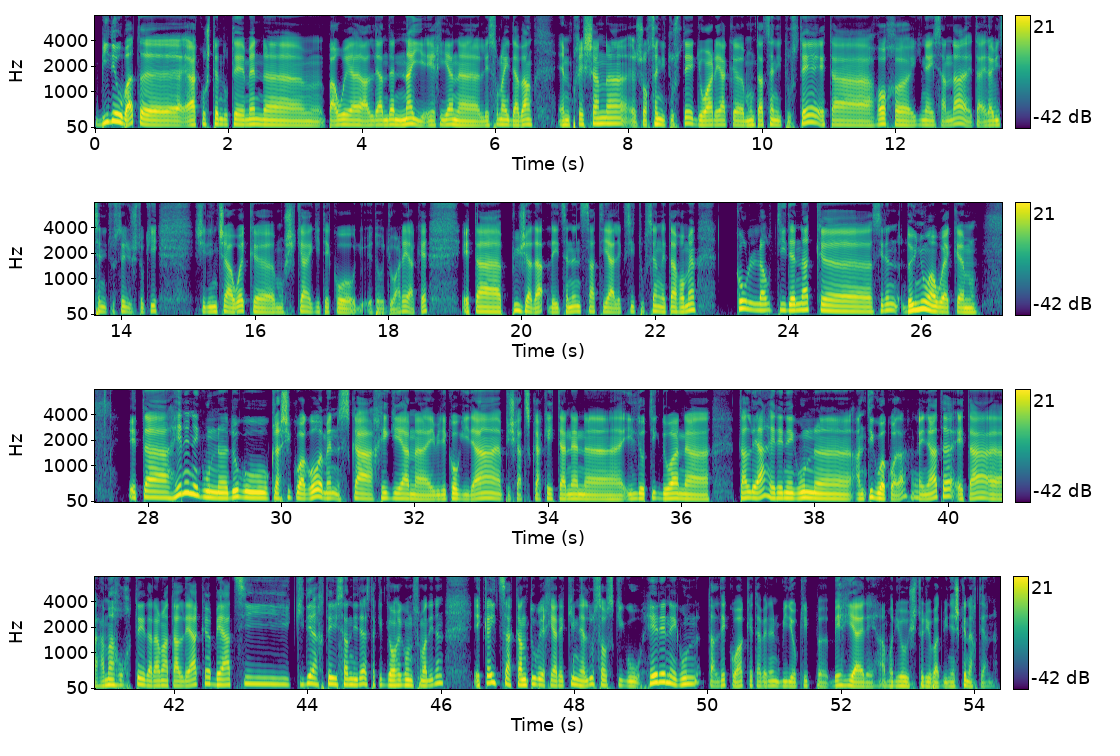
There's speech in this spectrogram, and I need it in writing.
bideo bat, uh, akusten dute hemen uh, paue aldean den nahi errian uh, lezonai daban enpresan uh, sortzen dituzte, joareak uh, muntatzen dituzte, eta hor uh, egina izan da, eta erabiltzen dituzte justuki silintza hauek musika egiteko edo joareak, eh? eta puja da, deitzenen zatia alexitu zen, eta romen, lautirenak uh, ziren doinu hauek. Eta heren egun dugu klasikoago, hemen ska jigean uh, ibiliko gira, piskat ska keitanen uh, ildotik duan uh, taldea, eren egun uh, antiguakoa da, gainat, eta uh, hamar urte darama taldeak, behatzi kide arte izan dira, ez dakit gaur egun zuma diren, ekaitza kantu berriarekin heldu zauzkigu, heren egun taldekoak eta beren bideoklip berria ere, amodio historio bat binesken artean.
